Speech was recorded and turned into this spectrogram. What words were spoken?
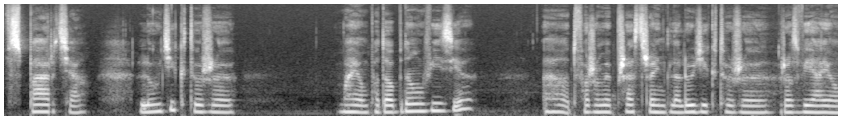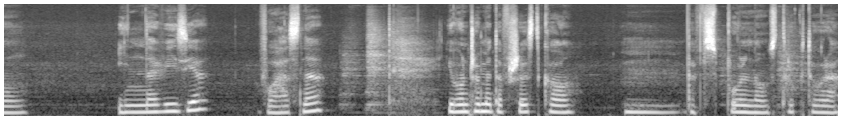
wsparcia ludzi, którzy mają podobną wizję. Tworzymy przestrzeń dla ludzi, którzy rozwijają inne wizje, własne, i łączymy to wszystko mm, we wspólną strukturę.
